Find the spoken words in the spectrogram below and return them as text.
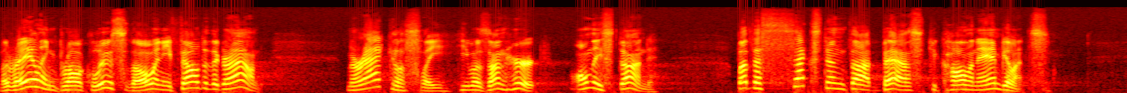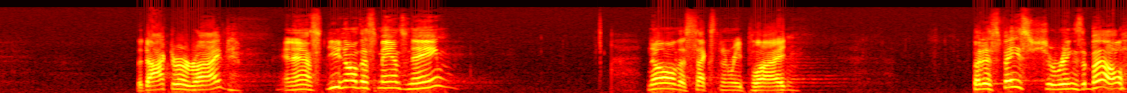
The railing broke loose, though, and he fell to the ground. Miraculously, he was unhurt, only stunned. But the sexton thought best to call an ambulance. The doctor arrived and asked, Do you know this man's name? No, the sexton replied, but his face sure rings a bell.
